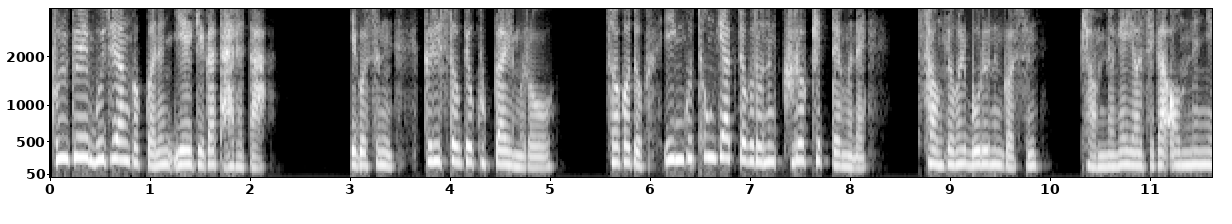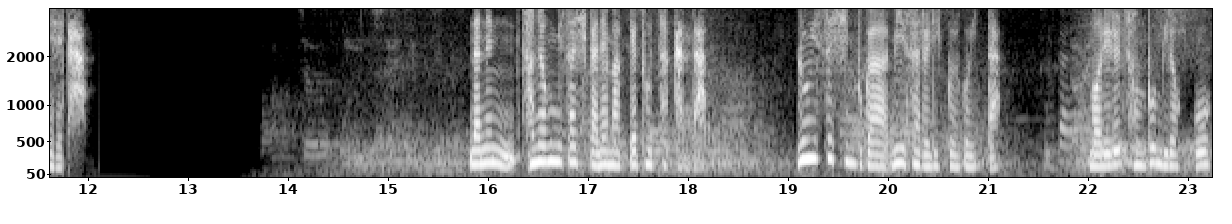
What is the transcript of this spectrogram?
불교의 무지한 것과는 얘기가 다르다. 이곳은 그리스도교 국가이므로 적어도 인구 통계학적으로는 그렇기 때문에 성경을 모르는 것은 변명의 여지가 없는 일이다. 나는 저녁 미사 시간에 맞게 도착한다. 루이스 신부가 미사를 이끌고 있다. 머리를 전부 밀었고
